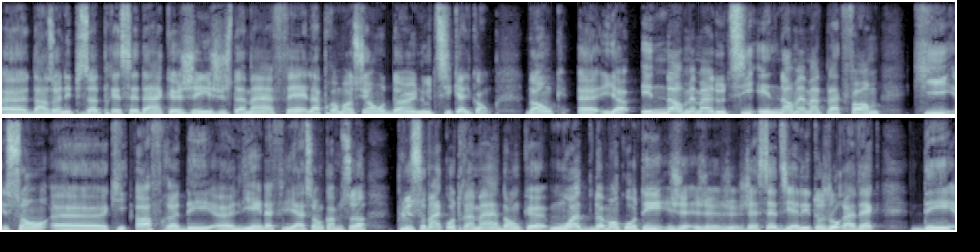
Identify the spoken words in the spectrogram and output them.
euh, dans un épisode précédent que j'ai justement fait la promotion d'un outil quelconque. Donc il y a énormément d'outils énormément de plateformes qui sont euh, qui offrent des euh, liens d'affiliation comme ça plus souvent qu'autrement. Donc euh, moi de mon côté, j'essaie d'y aller toujours avec des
